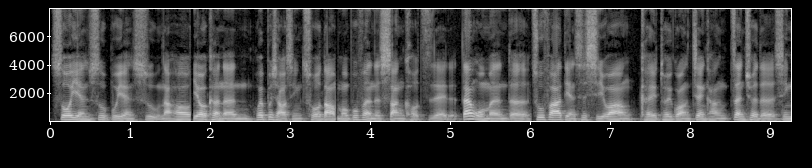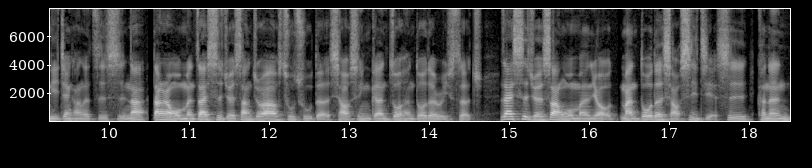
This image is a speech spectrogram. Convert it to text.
说严肃不严肃，然后有可能会不小心戳到某部分人的伤口之类的。但我们的出发点是希望可以推广健康、正确的心理健康的知识。那当然，我们在视觉上就要处处的小心，跟做很多的 research。在视觉上，我们有蛮多的小细节是可能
